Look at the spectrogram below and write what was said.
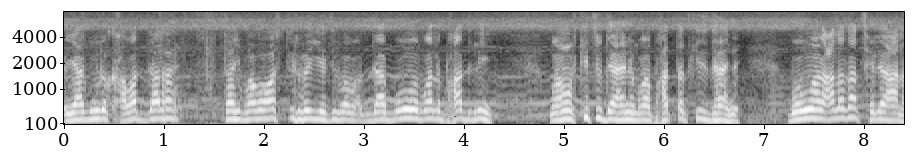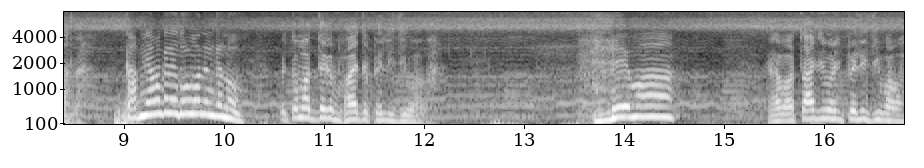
ওই এক মুঠো খাবার জ্বালায় তাই বাবা অস্থির হয়ে গেছি বাবা। যা বৌমা বলে ভাত নেই। মা আমার কিছু দেয় না বাবা ভাত টাত কিছু দেয় না বৌমার আলাদা ছেলে আলাদা। আপনি আমাকে দৌড় মারলেন কেন? ওই তোমার দেখে ভয়তে পেলিছি বাবা। হে মা। হ্যাঁ বাবা তার জন্য পেলিছি বাবা।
